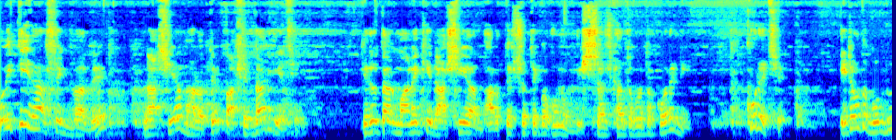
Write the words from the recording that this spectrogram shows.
ঐতিহাসিকভাবে রাশিয়া ভারতের পাশে দাঁড়িয়েছে। কিন্তু তার মানে কি রাশিয়া ভারতের সাথে কখনো বিশ্বাসঘাতকতা করেনি? করেছে। এটাও তো বন্ধু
